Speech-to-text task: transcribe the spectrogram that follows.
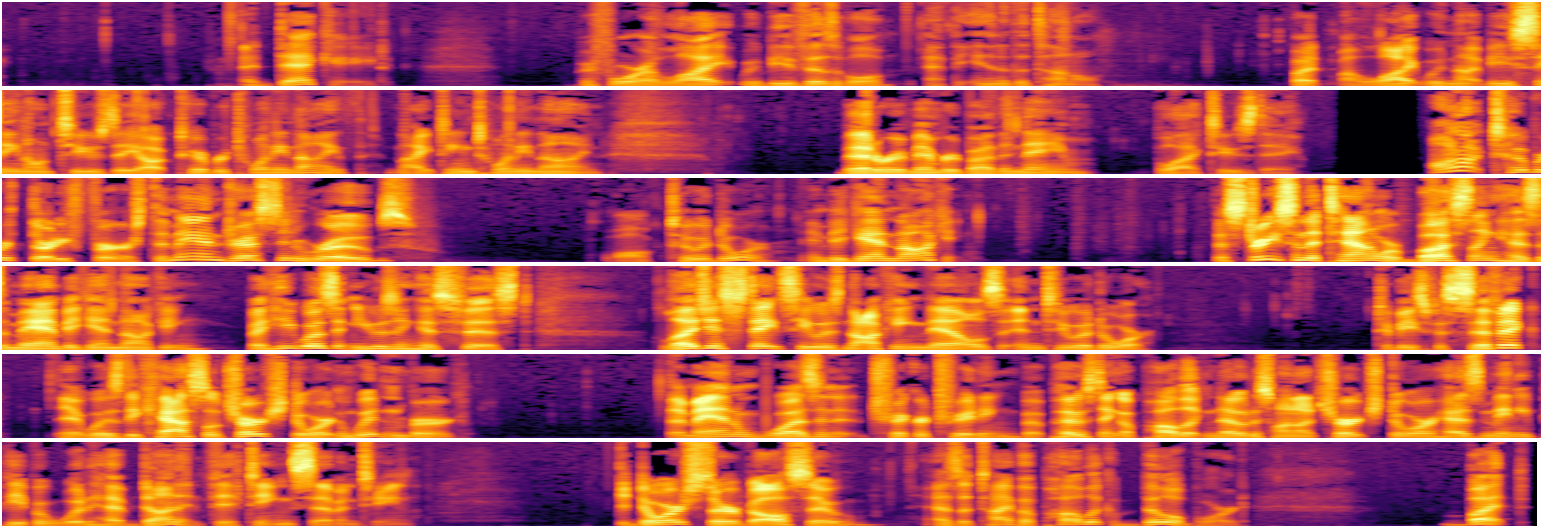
a decade before a light would be visible at the end of the tunnel. But a light would not be seen on Tuesday, October 29th, 1929, better remembered by the name Black Tuesday. On October 31st, a man dressed in robes walked to a door and began knocking. The streets in the town were bustling as the man began knocking, but he wasn't using his fist. Legend states he was knocking nails into a door. To be specific, it was the Castle Church door in Wittenberg. The man wasn't trick or treating, but posting a public notice on a church door as many people would have done in 1517. The door served also as a type of public billboard, but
